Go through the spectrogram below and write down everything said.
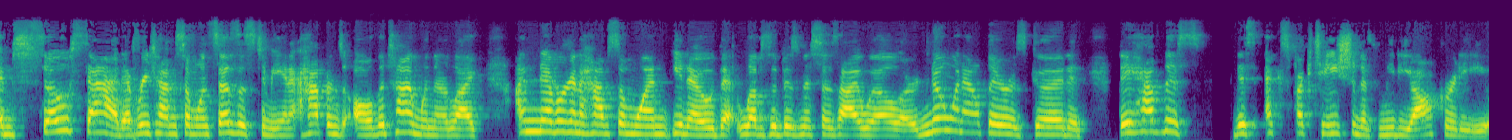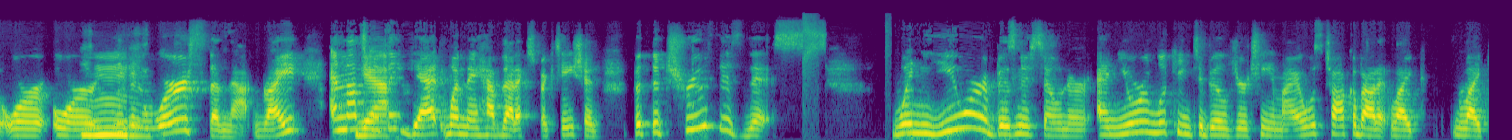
am so sad every time someone says this to me, and it happens all the time when they're like, I'm never going to have someone, you know, that loves the business as I will, or no one out there is good. And they have this this expectation of mediocrity or or mm. even worse than that right and that's yeah. what they get when they have that expectation but the truth is this when you are a business owner and you're looking to build your team i always talk about it like like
